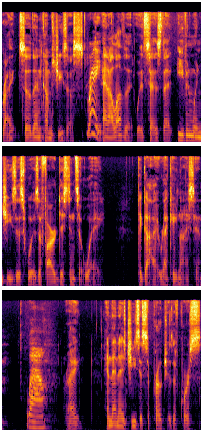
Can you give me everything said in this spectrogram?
Right. So then comes Jesus. Right. And I love that it says that even when Jesus was a far distance away, the guy recognized him. Wow. Right. And then as Jesus approaches, of course,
